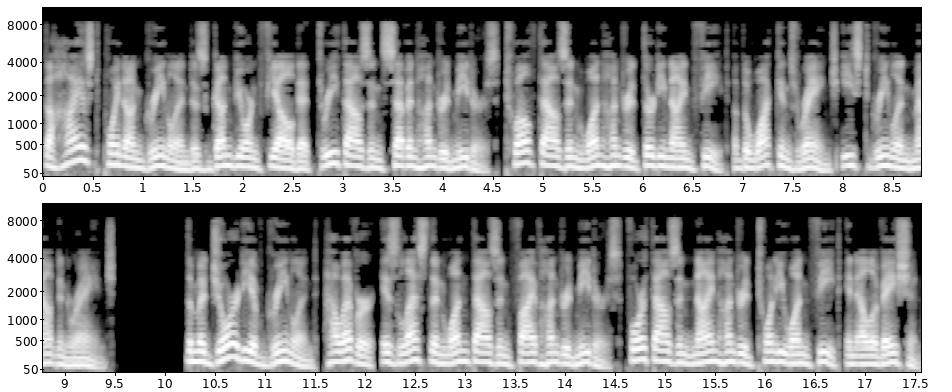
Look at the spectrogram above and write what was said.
The highest point on Greenland is Gunnbjornfjeld at 3,700 metres 12,139 feet of the Watkins Range East Greenland mountain range. The majority of Greenland, however, is less than 1,500 metres 4,921 feet in elevation.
